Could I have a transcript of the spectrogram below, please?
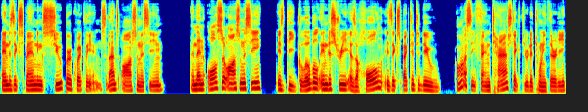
and is expanding super quickly in. So, that's awesome to see. And then, also awesome to see is the global industry as a whole is expected to do honestly fantastic through to 2030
